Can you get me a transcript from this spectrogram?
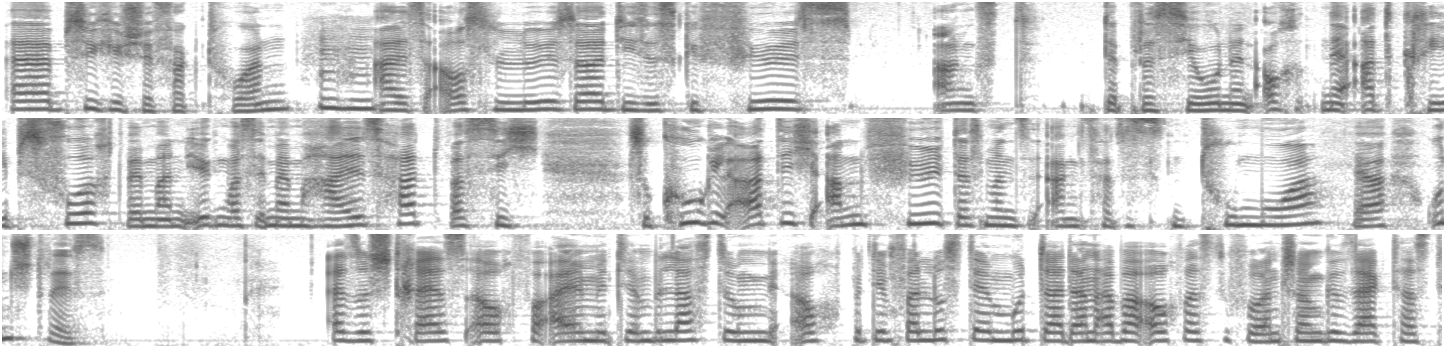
äh, psychische Faktoren mhm. als Auslöser dieses Gefühls Angst, Depressionen, auch eine Art Krebsfurcht, wenn man irgendwas immer im Hals hat, was sich so kugelartig anfühlt, dass man Angst hat, das ist ein Tumor, ja, und Stress also Stress auch vor allem mit den Belastungen, auch mit dem Verlust der Mutter, dann aber auch, was du vorhin schon gesagt hast,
